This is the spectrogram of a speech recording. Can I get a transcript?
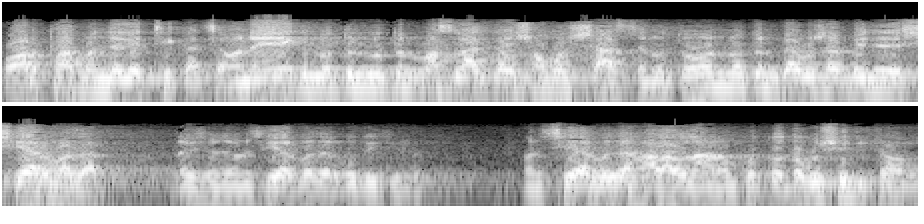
অর্থ আপন জায়গায় ঠিক আছে। অনেক নতুন নতুন মশলা আজকাল সমস্যা আসছে। নতুন নতুন ব্যবসা শেয়ার বাজার। যেমন শেয়ার বাজার গতি ছিল। মানে শেয়ার বাজার হালাল না, আরম্ভ করতে অবশ্যই দিতে হবে।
